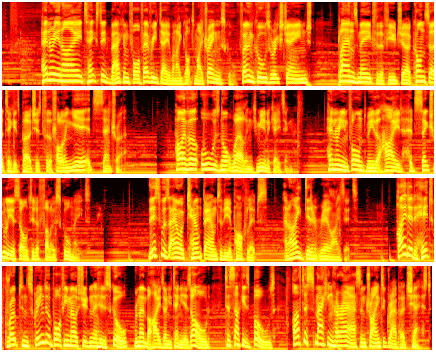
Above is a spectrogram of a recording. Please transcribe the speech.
Henry and I texted back and forth every day when I got to my training school. Phone calls were exchanged, plans made for the future, concert tickets purchased for the following year, etc. However, all was not well in communicating. Henry informed me that Hyde had sexually assaulted a fellow schoolmate. This was our countdown to the apocalypse, and I didn't realize it. Hyde had hit, groped, and screamed at a poor female student at his school, remember Hyde's only 10 years old, to suck his balls after smacking her ass and trying to grab her chest.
